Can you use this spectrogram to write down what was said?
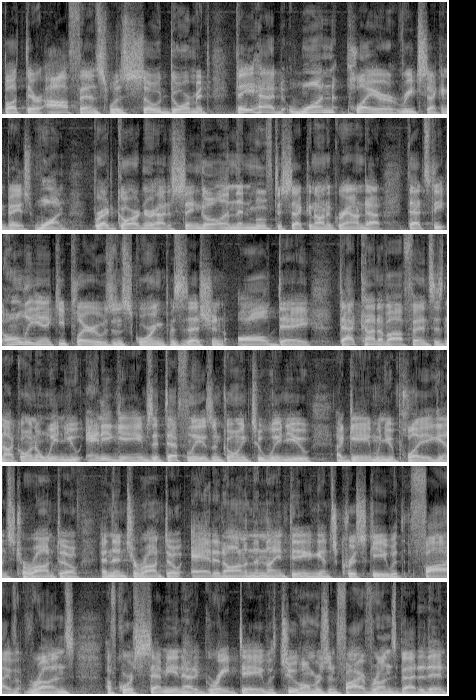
but their offense was so dormant. They had one player reach second base, one. Brett Gardner had a single and then moved to second on a ground out. That's the only Yankee player who was in scoring possession all day. That kind of offense is not going to win you any games. It definitely isn't going to win you a game when you play against Toronto. And then Toronto added on in the ninth inning against Kriske with five runs. Of course, Semien had a great day with two homers and five runs batted in.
